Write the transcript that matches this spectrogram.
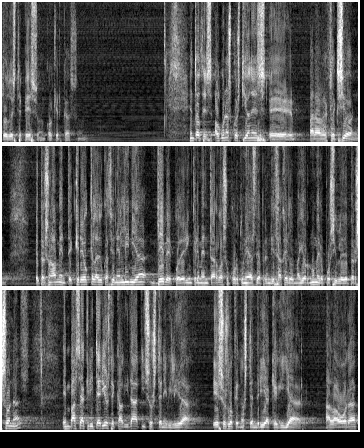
todo este peso, en cualquier caso. Entonces, algunas cuestiones eh, para reflexión. Eh, personalmente, creo que la educación en línea debe poder incrementar las oportunidades de aprendizaje del mayor número posible de personas en base a criterios de calidad y sostenibilidad. Eso es lo que nos tendría que guiar a la hora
